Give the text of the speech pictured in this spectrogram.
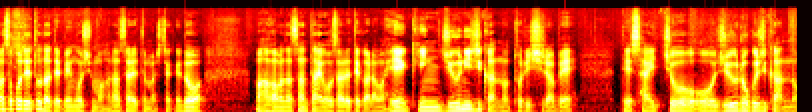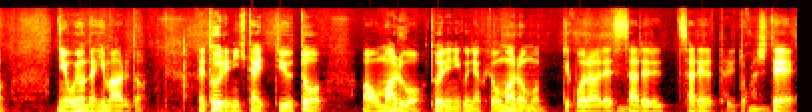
あ、そこで戸立弁護士も話されてましたけど、まあ、袴田さん逮捕されてからは平均12時間の取り調べで最長16時間のに及んだ日もあると。でトイレに行きたいっていうとまあ、おまるをトイレに行くんじゃなくておまるを持ってこられされされたりとかして、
